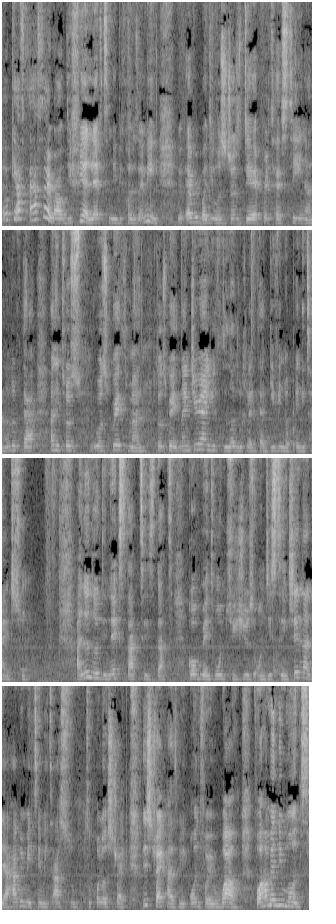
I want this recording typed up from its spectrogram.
okay, after, after a while, the fear left me because I mean, everybody was just there protesting and all of that, and it was it was great, man. It was great. Nigerian youth do not look like they're giving up anytime soon. I don't know the next tactics that government want to use on this thing. Shey now they are having meeting with ASU to call us strike. This strike has been on for a while. For how many months?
